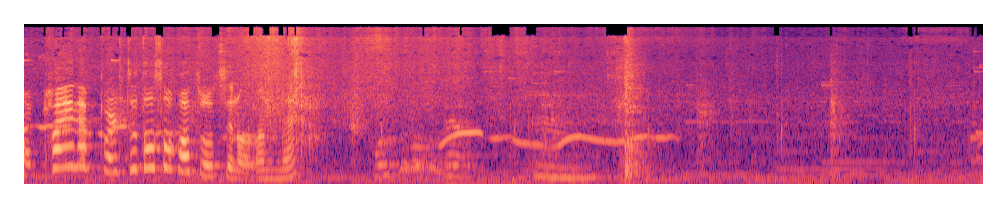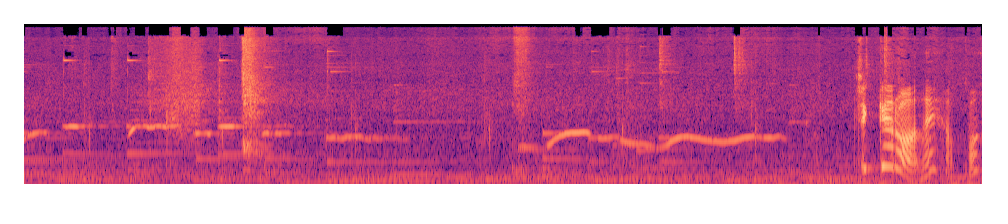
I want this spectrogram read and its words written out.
어, 파인애플 뜯어서 가져오진 않았네. 음. 집게로 안 해, 아빠?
